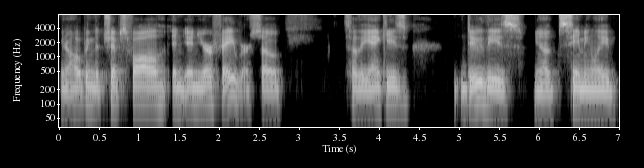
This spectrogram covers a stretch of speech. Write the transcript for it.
you know hoping the chips fall in in your favor. So." So the Yankees do these, you know, seemingly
